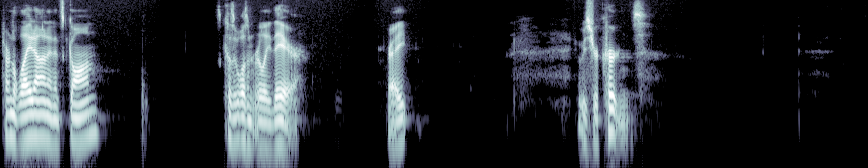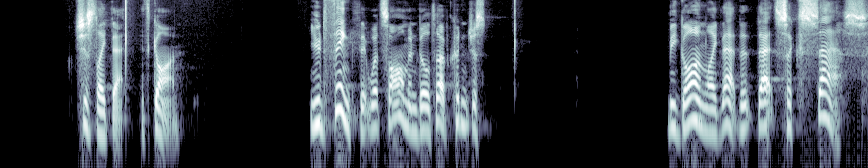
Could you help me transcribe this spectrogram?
Turn the light on and it's gone? Because it wasn't really there, right? It was your curtains. Just like that. It's gone. You'd think that what Solomon built up couldn't just be gone like that, that that success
